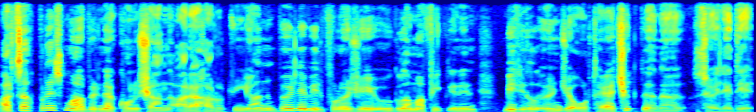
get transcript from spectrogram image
Artsak Pres muhabirine konuşan Ara Harutünyan böyle bir projeyi uygulama fikrinin bir yıl önce ortaya çıktığını söyledi.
